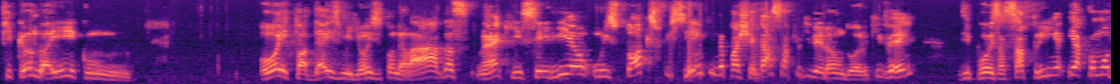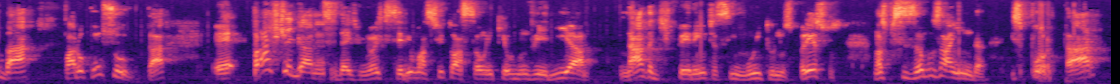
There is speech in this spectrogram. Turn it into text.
ficando aí com 8 a 10 milhões de toneladas, né, que seria um estoque suficiente ainda para chegar à safra de verão do ano que vem, depois a safrinha e acomodar para o consumo. Tá? É, para chegar nesses 10 milhões, que seria uma situação em que eu não veria nada diferente assim muito nos preços, nós precisamos ainda exportar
